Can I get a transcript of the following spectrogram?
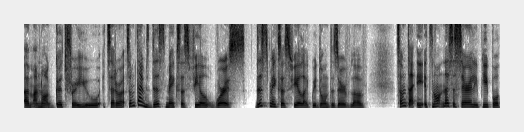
Um, I'm not good for you, etc. Sometimes this makes us feel worse this makes us feel like we don't deserve love. Sometimes it's not necessarily people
